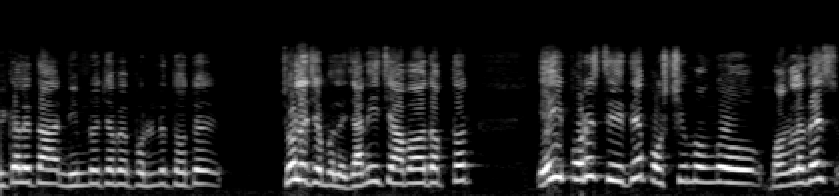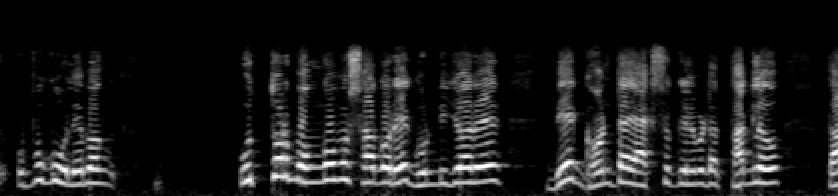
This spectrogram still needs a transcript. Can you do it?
বিকালে তা নিম্নচাপে পরিণত হতে চলেছে বলে জানিয়েছে আবহাওয়া দপ্তর। এই পরিস্থিতিতে পশ্চিমবঙ্গ, বাংলাদেশ, উপকূল এবং উত্তর বঙ্গোপসাগরে ঘূর্ণিঝড়ের বেগ ঘন্টায় একশো কিলোমিটার থাকলেও তা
